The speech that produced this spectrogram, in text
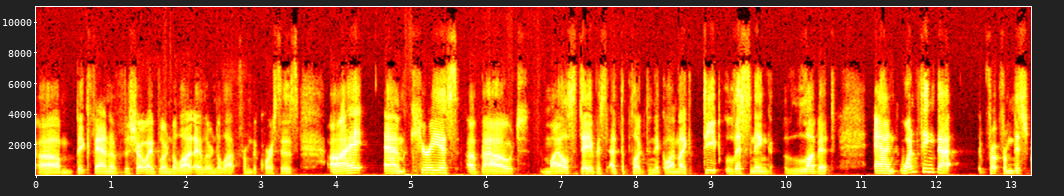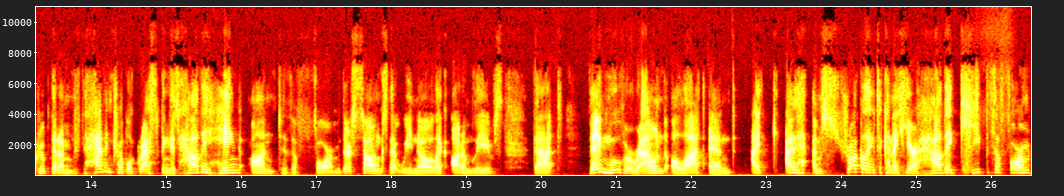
Um, big fan of the show. I've learned a lot. I learned a lot from the courses. I am curious about Miles Davis at the Plugged Nickel. I'm like deep listening, love it. And one thing that fr- from this group that I'm having trouble grasping is how they hang on to the form. There's songs that we know, like Autumn Leaves, that they move around a lot, and I, I I'm struggling to kind of hear how they keep the form,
